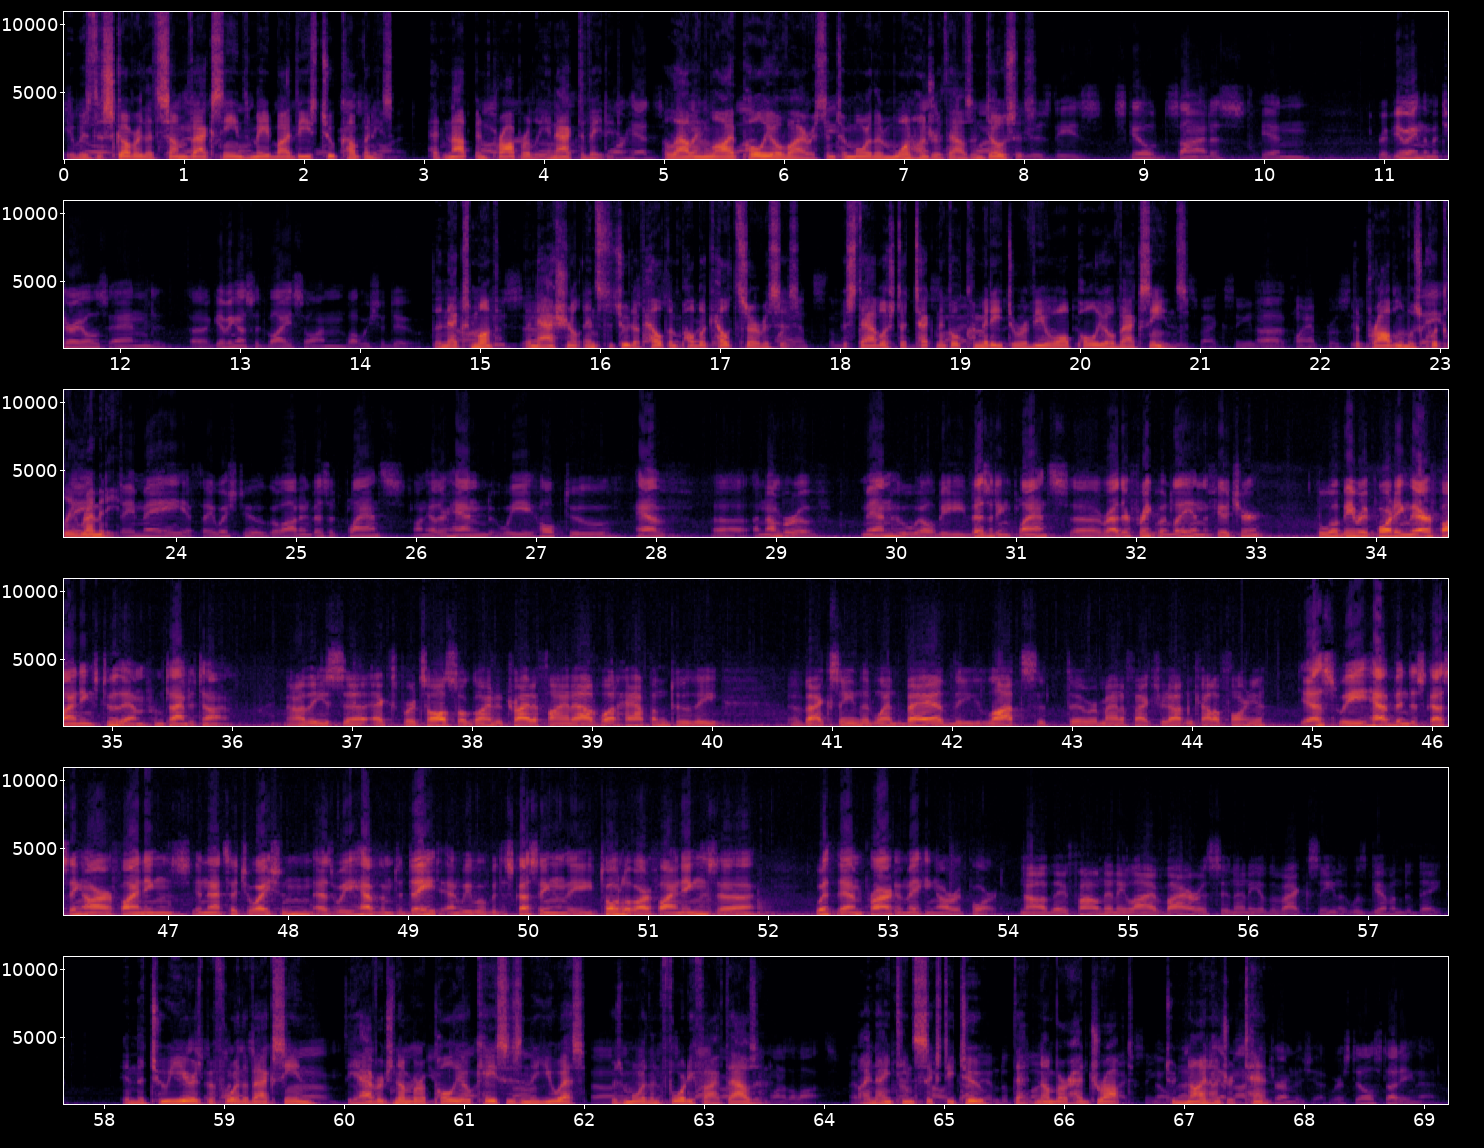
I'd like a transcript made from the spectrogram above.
It was discovered that some vaccines made by these two companies had not been properly inactivated, more heads are allowing live to polio virus into more than 100,000 us worthwhile to doses. Use these skilled scientists in reviewing the materials and uh, giving us advice on what we should do. The next month, the National Institute of Health and Public Health Services established a technical committee to review all polio vaccines. The problem was quickly they- remedied. They may, if they wish to, go out and visit plants. On the other hand, we hope to have uh, a number of men who will be visiting plants uh, rather frequently in the future, who will be reporting their findings to them from time to time. Now, are these uh, experts also going to try to find out what happened to the uh, vaccine that went bad, the lots that uh, were manufactured out in California? Yes, we have been discussing our findings in that situation as we have them to date, and we will be discussing the total of our findings uh, with them prior to making our report. Now, have they found any live virus in any of the vaccine that was given to date? In the two years before the vaccine, the average number of polio cases in the U.S. was more than 45,000. By 1962, that number had dropped to 910. We're still studying that.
